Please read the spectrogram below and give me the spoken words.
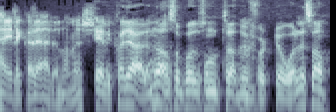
hele, karrieren deres. Hele karrieren, altså på sånn 30-40 år, liksom.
